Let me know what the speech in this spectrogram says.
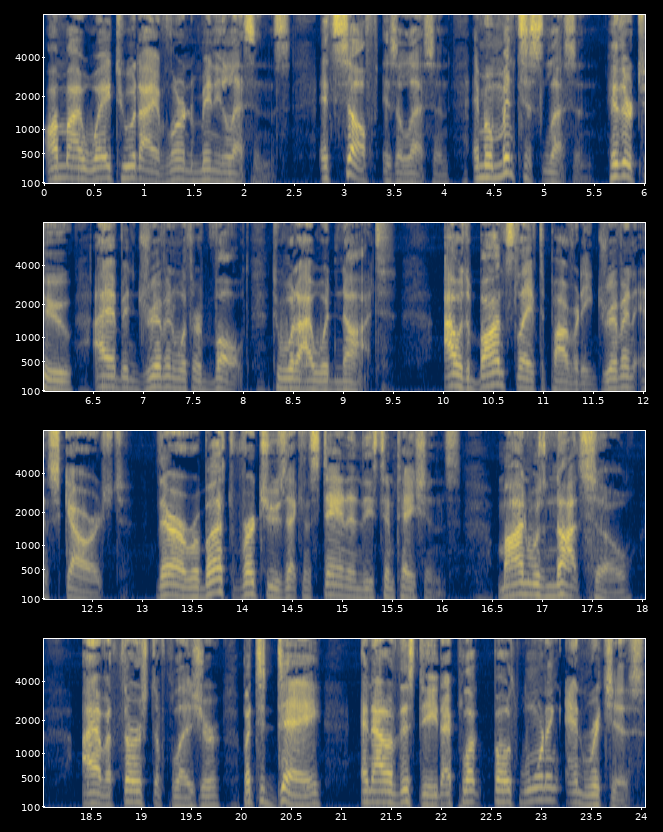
On my way to it I have learned many lessons. Itself is a lesson, a momentous lesson. Hitherto I have been driven with revolt to what I would not. I was a bond slave to poverty, driven and scourged. There are robust virtues that can stand in these temptations. Mine was not so. I have a thirst of pleasure, but today and out of this deed I pluck both warning and riches,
